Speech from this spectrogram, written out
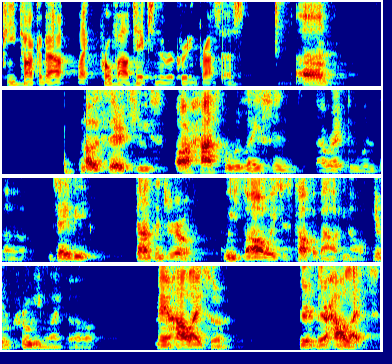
can you talk about like profile tapes in the recruiting process? Um, when I was Syracuse, our high school relations director was uh, JB Jonathan Gerald. We used to always just talk about, you know, in recruiting, like, uh, man, highlights are they're, they're highlights.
